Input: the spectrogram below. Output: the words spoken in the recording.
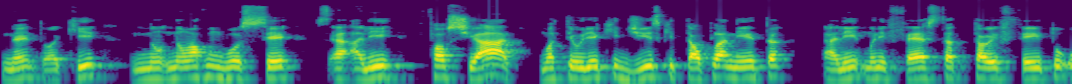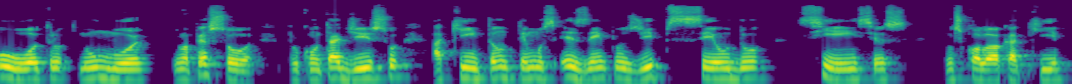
Né? Então aqui não, não há como você é, ali falsear uma teoria que diz que tal planeta ali manifesta tal efeito ou outro no humor de uma pessoa. Por conta disso, aqui então temos exemplos de pseudociências, nos coloca aqui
